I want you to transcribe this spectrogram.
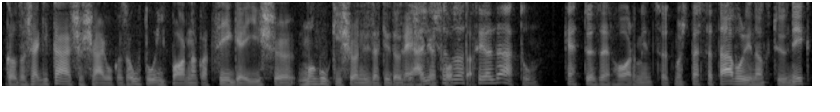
gazdasági társaságok, az autóiparnak a cégei is ö, maguk is olyan üzleti döntéseket Reális hoztak. ez a céldátum? 2035. Most persze távolinak tűnik,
